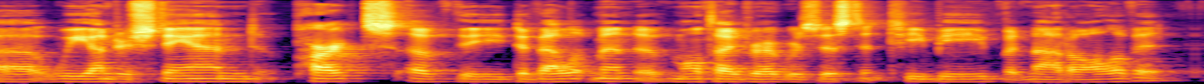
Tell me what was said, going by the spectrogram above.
uh, we understand parts of the development of multi drug resistant TB, but not all of it.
